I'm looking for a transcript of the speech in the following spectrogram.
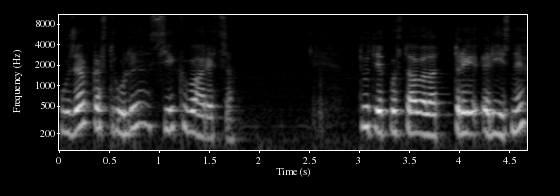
Уже в каструлі сік вариться. Тут я поставила три різних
